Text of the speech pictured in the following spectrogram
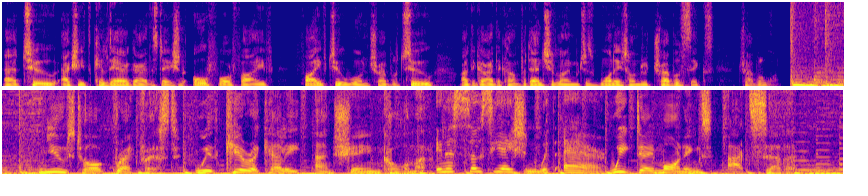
uh, to actually it's Kildare Garda the Station 045 521 treble two, or the Garda Confidential line, which is 1 800 treble six treble one. Newstalk Breakfast with Ciara Kelly and Shane Coleman. In association with AIR. Weekday mornings at 7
